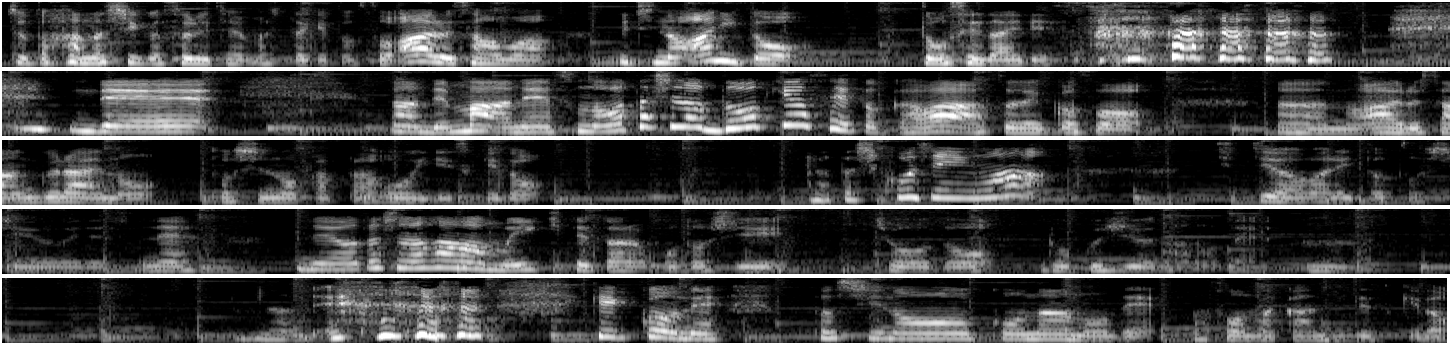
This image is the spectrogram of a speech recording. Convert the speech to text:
ちょっと話が逸れちゃいましたけど、そう、R さんは、うちの兄と同世代です。で、なんでまあね、その私の同級生とかは、それこそ、あの、R さんぐらいの年の方多いですけど、私個人は、父は割と年上ですね。で、私の母も生きてたら今年ちょうど60なので、うん。なんで 結構ね、年の子なので、まあ、そんな感じですけど。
